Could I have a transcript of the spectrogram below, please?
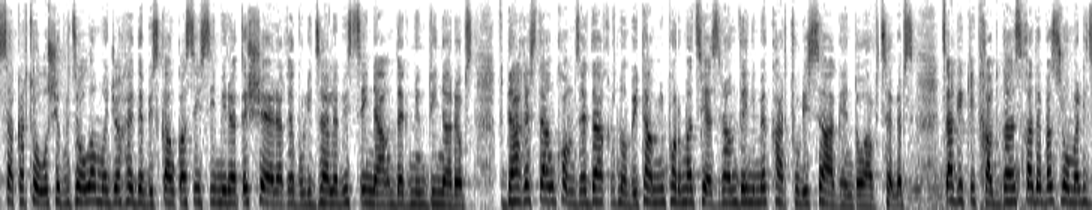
საქართველოსი ბრძოლა მოჯაჰედების კავკასიის იმირატის შეერაღებული ძალების წინააღმდეგ მიმდინარეობს. დაღესტან კომზე დაყრდნობით ამ ინფორმაციას რამდენიმე ქართული სააგენტო ავრცელებს. წაგიკითხავთ განცხადებას, რომელიც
